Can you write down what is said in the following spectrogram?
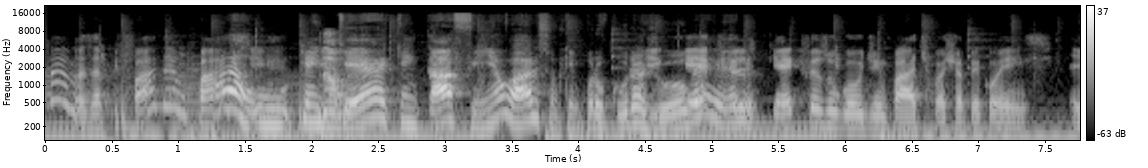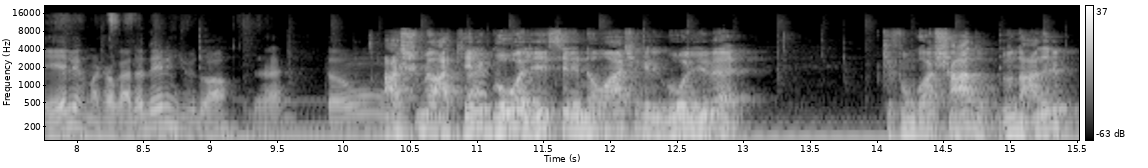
Tá, mas a pifada é um passe. o, quem Não. quer, quem tá afim é o Alisson, quem procura E jogo quem, é, que ele. fez, quem é que fez o gol de empate com a Chapecoense? Ele, numa jogada dele, individual. Né? Então. acho, meu, aquele gol ali, se ele não acha aquele gol ali, velho, que foi um gol achado. Do nada ele.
